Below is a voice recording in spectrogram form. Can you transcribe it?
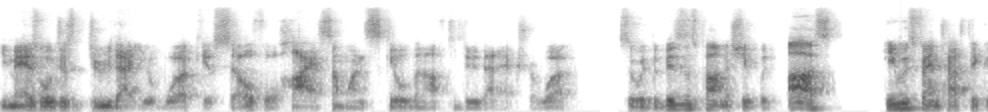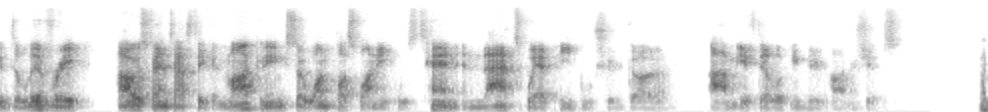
You may as well just do that your work yourself or hire someone skilled enough to do that extra work. So with the business partnership with us, he was fantastic at delivery. I was fantastic at marketing. So one plus one equals 10. And that's where people should go um, if they're looking to do partnerships. I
